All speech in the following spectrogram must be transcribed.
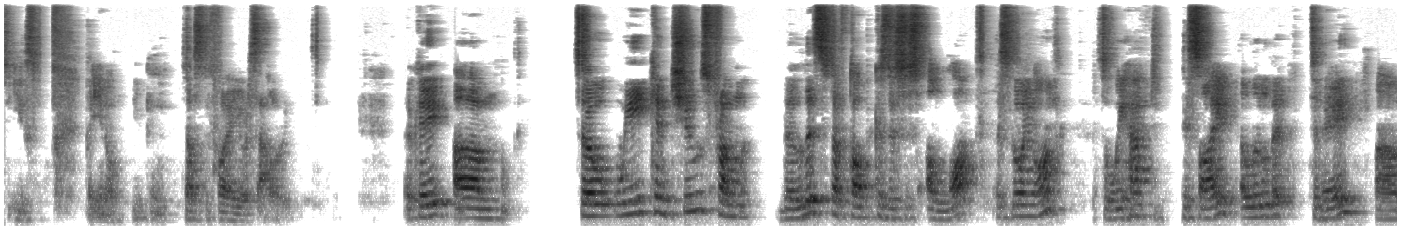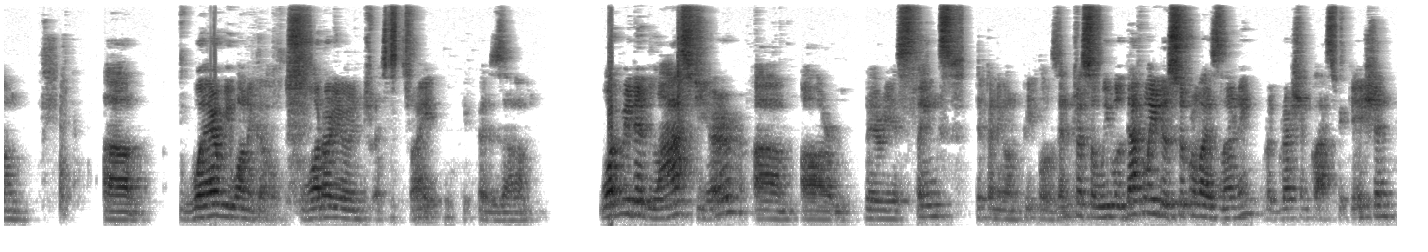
Useful, but you know, you can justify your salary. Okay, um, so we can choose from the list of topics, because this is a lot that's going on. So we have to decide a little bit today um, uh, where we want to go. What are your interests, right? Because um, what we did last year um, are various things depending on people's interests. So we will definitely do supervised learning, regression classification.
